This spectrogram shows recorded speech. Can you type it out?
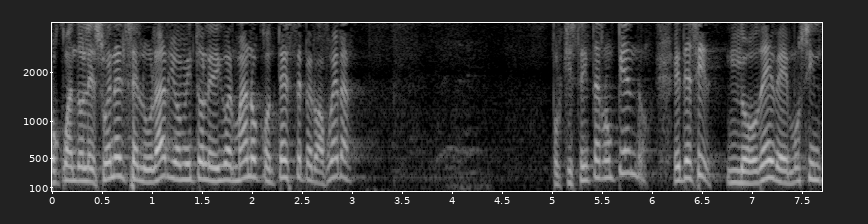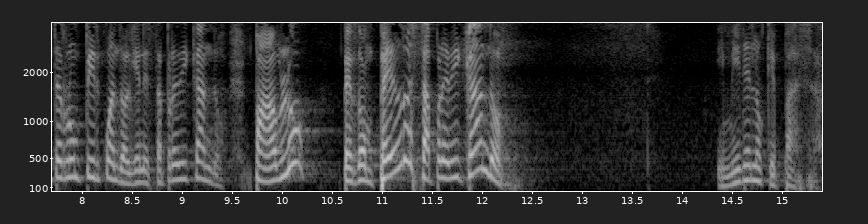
O cuando le suena el celular, yo a mí le digo, hermano, conteste, pero afuera. Porque está interrumpiendo. Es decir, no debemos interrumpir cuando alguien está predicando. Pablo, perdón, Pedro está predicando. Y mire lo que pasa.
